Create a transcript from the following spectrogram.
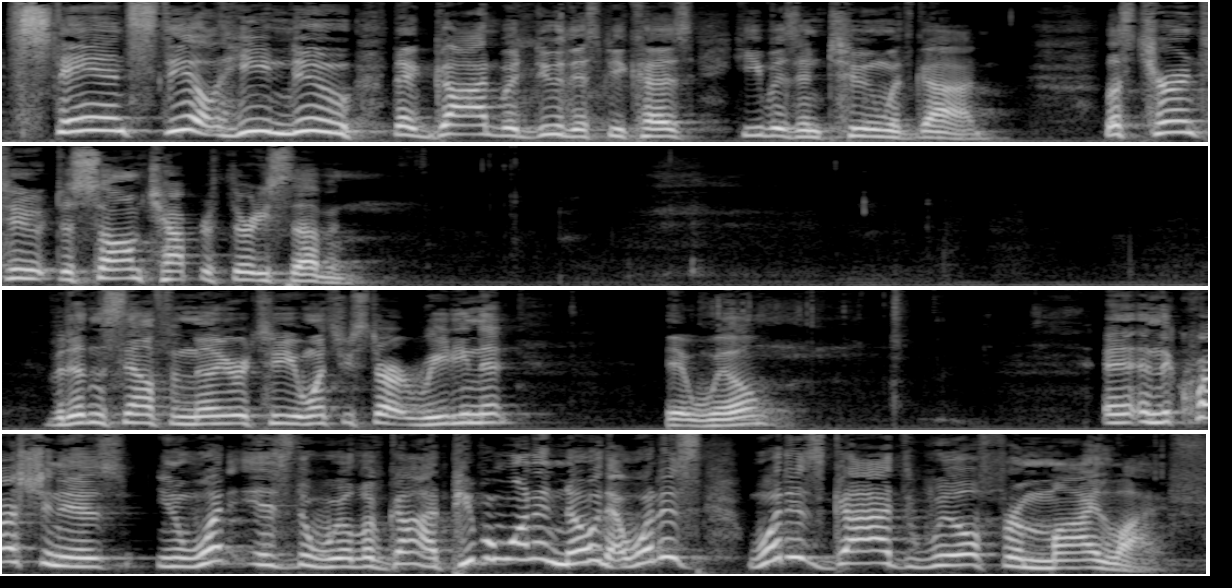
Stand still. He knew that God would do this because he was in tune with God. Let's turn to, to Psalm chapter 37. If it doesn't sound familiar to you, once you start reading it, it will. And, and, the question is, you know, what is the will of God? People want to know that. What is, what is God's will for my life?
